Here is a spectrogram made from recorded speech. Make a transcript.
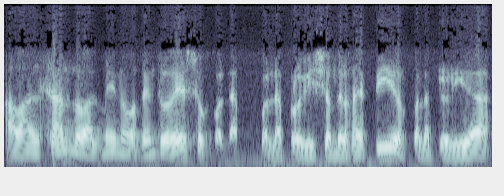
avanzando, al menos dentro de eso, con la, con la prohibición de los despidos, con la prioridad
